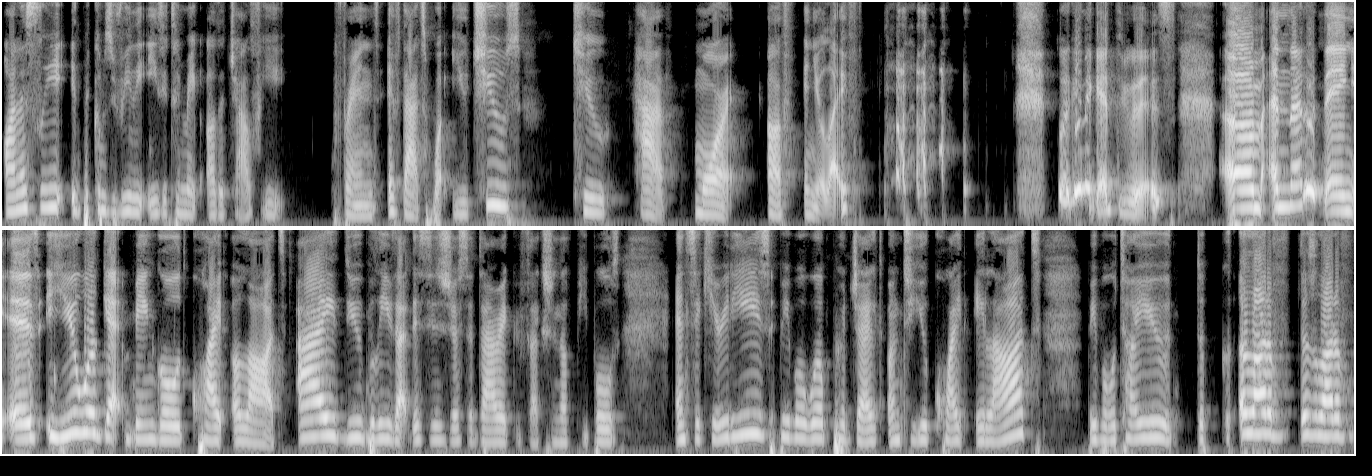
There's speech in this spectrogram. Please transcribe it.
honestly, it becomes really easy to make other child-free friends if that's what you choose to have more of in your life. We're gonna get through this. Um, another thing is you will get bingoed quite a lot. I do believe that this is just a direct reflection of people's insecurities. People will project onto you quite a lot. People will tell you the, a lot of, there's a lot of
